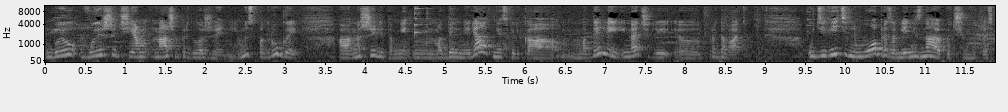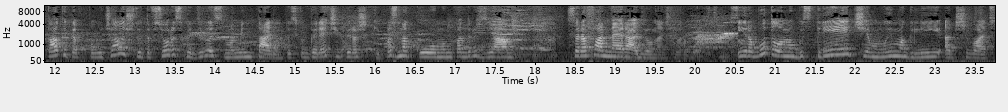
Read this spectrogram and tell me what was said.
был выше, чем наше предложение. Мы с подругой нашили там модельный ряд, несколько моделей и начали э, продавать. Удивительным образом, я не знаю почему, то есть как это получалось, что это все расходилось моментально, то есть как горячие пирожки, по знакомым, по друзьям. Сарафанное радио начало работать. И работало оно быстрее, чем мы могли отшивать.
